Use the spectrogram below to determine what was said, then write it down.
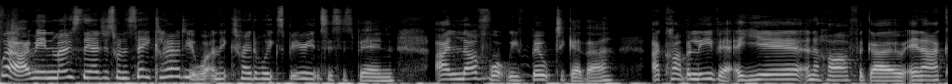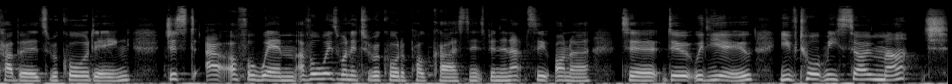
Well, I mean, mostly I just want to say, Klaudia, what an incredible experience this has been. I love what we've built together. I can't believe it. A year and a half ago in our cupboards recording just out off a whim. I've always wanted to record a podcast and it's been an absolute honor to do it with you. You've taught me so much.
